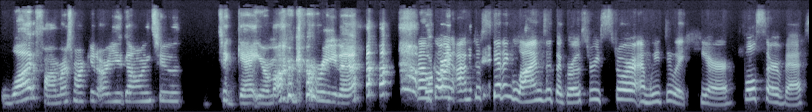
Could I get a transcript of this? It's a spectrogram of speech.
what farmers market are you going to to get your margarita? I'm going, I'm just getting limes at the grocery store and we do it here, full service.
